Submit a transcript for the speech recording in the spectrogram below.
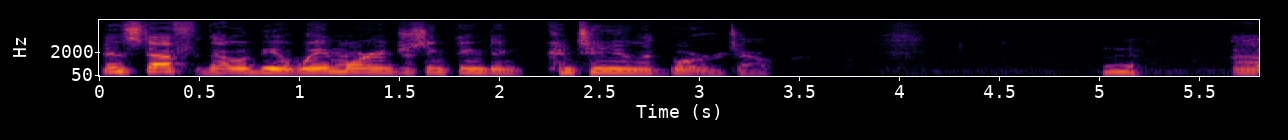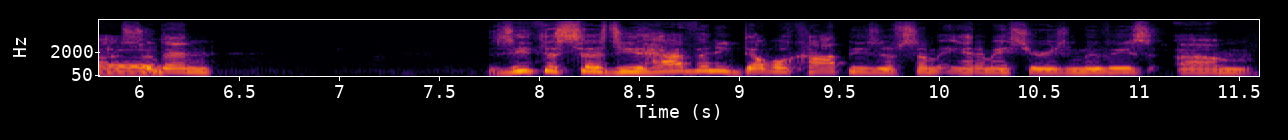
and stuff. That would be a way more interesting thing than continuing with Boruto. Yeah. Uh, so Uh, then, Zeta says, "Do you have any double copies of some anime series movies?" Um,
